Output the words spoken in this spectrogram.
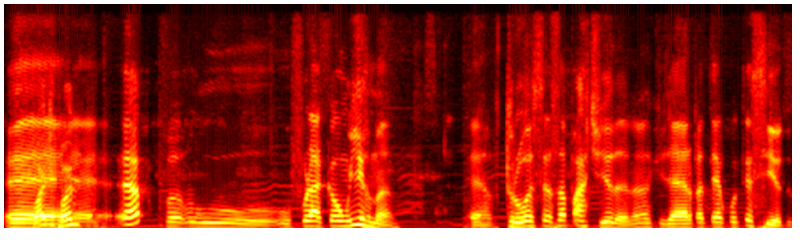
É, pode, pode. É, o, o Furacão Irma é, trouxe essa partida, né? Que já era para ter acontecido.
